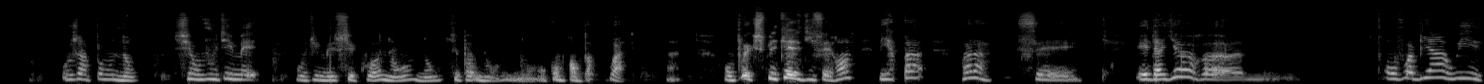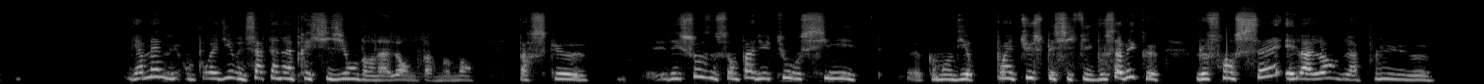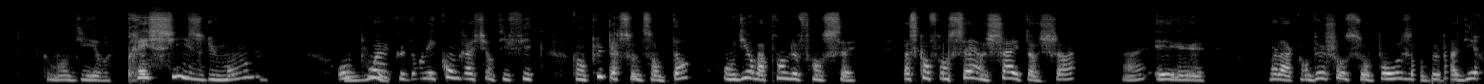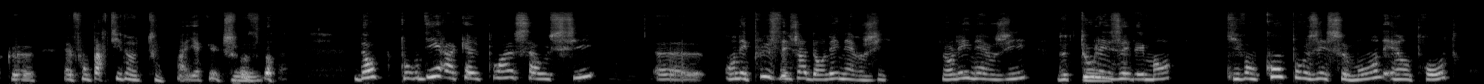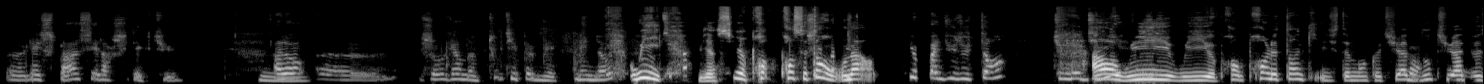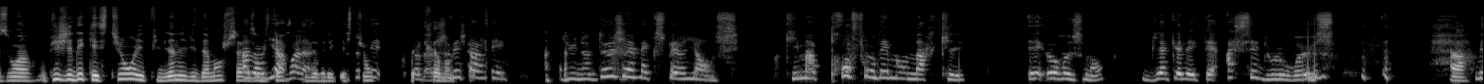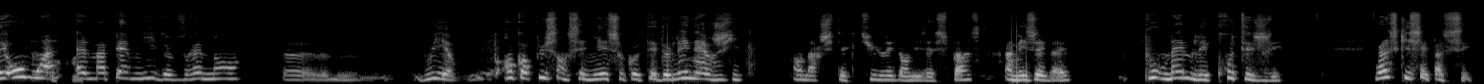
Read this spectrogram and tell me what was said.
Au Japon, non. Si on vous dit, mais on dit, mais c'est quoi? Non, non, c'est pas, non, on comprend pas. Voilà. Hein. On peut expliquer les différences, mais il n'y a pas, voilà, c'est. Et d'ailleurs, euh, on voit bien, oui, il y a même, on pourrait dire, une certaine imprécision dans la langue par moment, parce que les choses ne sont pas du tout aussi, euh, comment dire, pointues, spécifiques. Vous savez que le français est la langue la plus, euh, comment dire, précise du monde, au Mmh point que dans les congrès scientifiques, quand plus personne s'entend, on dit on va prendre le français. Parce qu'en français, un chat est un chat. hein, et voilà, quand deux choses s'opposent, on ne peut pas dire qu'elles font partie d'un tout. hein, il y a quelque chose. là. Donc, pour dire à quel point ça aussi, euh, on est plus déjà dans l'énergie, dans l'énergie de tous les éléments qui vont composer ce monde et entre autres euh, l'espace et l'architecture. Alors, euh, je regarde un tout petit peu mes, mes notes. Oui, bien sûr. Prends, prends ce temps. On a. De vue du temps, tu me dis. Ah oui, oui. euh, Prends, prends le temps qui, justement que tu as, Bon. dont tu as besoin. Et puis j'ai des questions. Et puis bien évidemment, chers Alors, a- auditeurs, voilà, si vous avez des je questions, vais- vous pouvez voilà, je vais parler d'une deuxième expérience qui m'a profondément marquée et heureusement, bien qu'elle était assez douloureuse, Ah. mais au moins elle m'a permis de vraiment, euh, oui, encore plus enseigner ce côté de l'énergie en architecture et dans les espaces à mes élèves, pour même les protéger. Voilà ce qui s'est passé.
